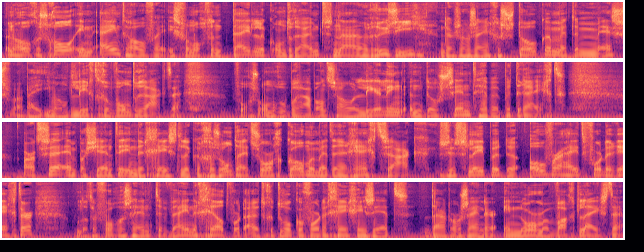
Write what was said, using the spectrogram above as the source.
Een hogeschool in Eindhoven is vanochtend tijdelijk ontruimd na een ruzie. Er zou zijn gestoken met een mes waarbij iemand licht gewond raakte. Volgens Omroep Brabant zou een leerling een docent hebben bedreigd. Artsen en patiënten in de geestelijke gezondheidszorg komen met een rechtszaak. Ze slepen de overheid voor de rechter... omdat er volgens hen te weinig geld wordt uitgetrokken voor de GGZ. Daardoor zijn er enorme wachtlijsten.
